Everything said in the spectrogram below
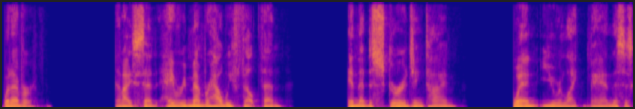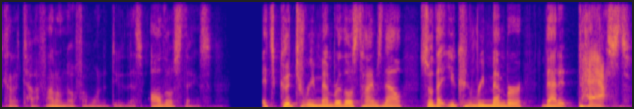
whatever. And I said, Hey, remember how we felt then in that discouraging time when you were like, Man, this is kind of tough. I don't know if I want to do this. All those things. It's good to remember those times now so that you can remember that it passed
